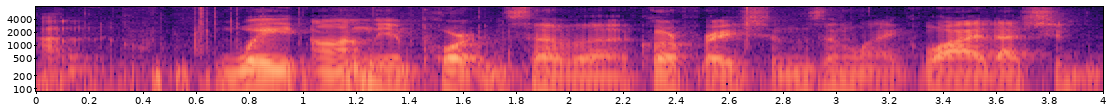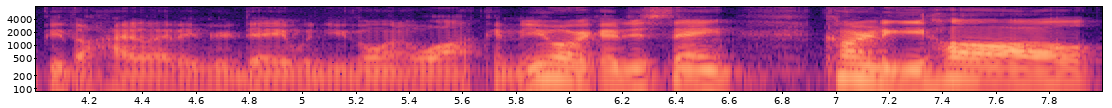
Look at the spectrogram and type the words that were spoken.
I don't know, weight on the importance of uh, corporations and like why that should be the highlight of your day when you go on a walk in New York. I'm just saying Carnegie Hall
